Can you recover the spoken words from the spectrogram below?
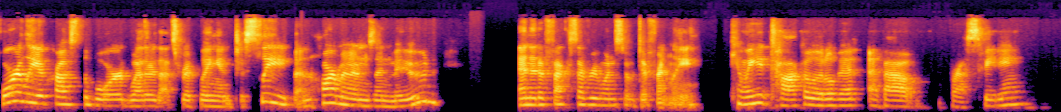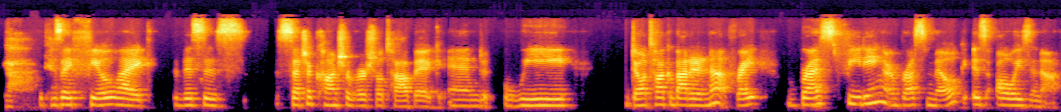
poorly across the board, whether that's rippling into sleep and hormones and mood. And it affects everyone so differently. Can we talk a little bit about breastfeeding? Yeah. Because I feel like this is such a controversial topic and we don't talk about it enough, right? Breastfeeding or breast milk is always enough.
